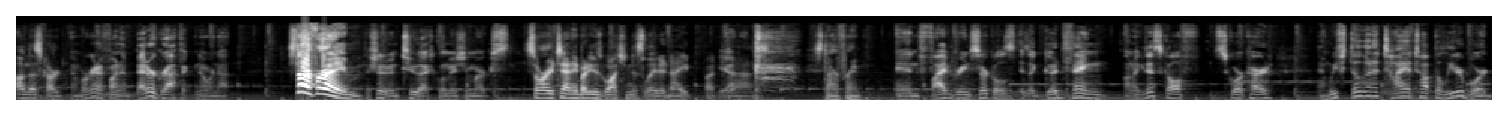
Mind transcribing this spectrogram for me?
on this card. And we're gonna find a better graphic. No, we're not. Star frame. There should have been two exclamation marks. Sorry to anybody who's watching this late at night, but Yeah. uh, Starframe. And five green circles is a good thing on a disc golf scorecard. And we've still got to tie atop the leaderboard.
